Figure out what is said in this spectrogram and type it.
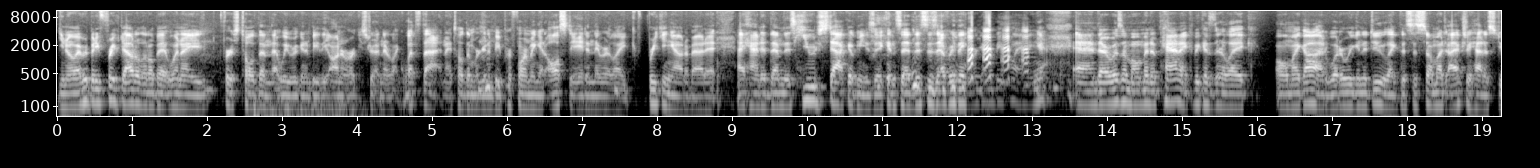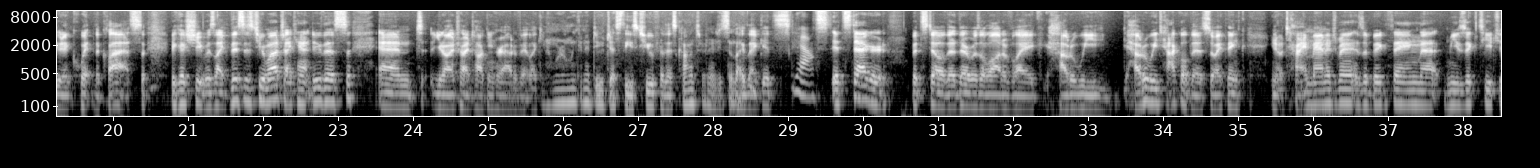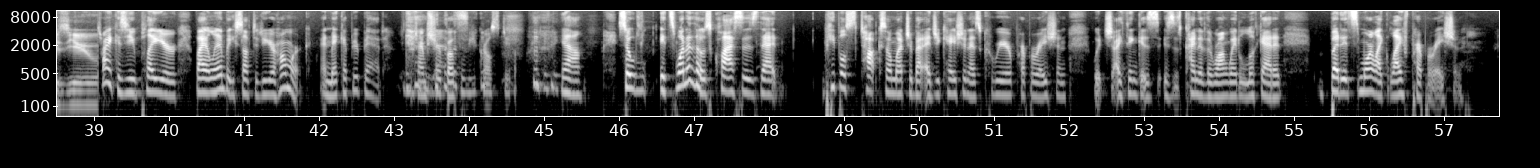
You know, everybody freaked out a little bit when I first told them that we were going to be the honor orchestra, and they're like, "What's that?" And I told them we're going to be performing at Allstate, and they were like freaking out about it. I handed them this huge stack of music and said, "This is everything we're going to be playing," and there was a moment of panic because they're like, oh my god what are we going to do? Like this is so much. I actually had a student quit the class because she was like this is too much i can't do this. And you know i tried talking her out of it like you know we're only going to do just these two for this concert. And just like like it's Yeah. it's, it's staggered. But still that there was a lot of like how do we how do we tackle this? So i think you know time management is a big thing that music teaches you. That's right, because you play your violin, but you still have to do your homework and make up your bed, which I'm sure both of you girls do. Yeah. So it's one of those classes that people talk so much about education as career preparation, which I think is is kind of the wrong way to look at it. But it's more like life preparation.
